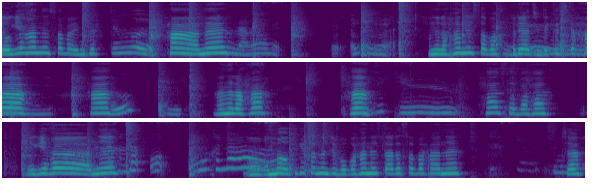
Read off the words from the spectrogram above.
여기 하늘 써봐 이제. 하늘. 하늘아 하늘 써봐. 그래야지 이제 끝이야. 하하. 어? 하늘아 하하. 하 이렇게. 써봐 하. 여기 하늘. 어 엄마 어떻게 썼는지 보고 하늘 따라 써봐 하늘. 자.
